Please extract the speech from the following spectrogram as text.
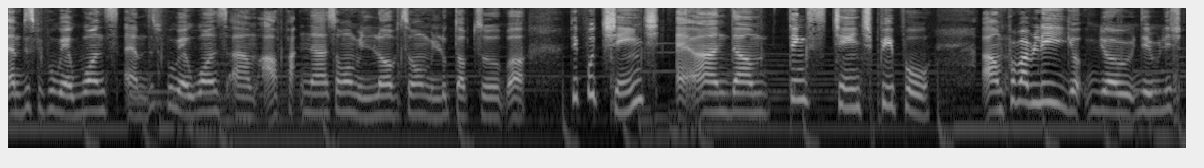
um, these people were once um, these people were once um, our partner, someone we loved, someone we looked up to. But people change and things change people. Um, probably your your the relation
